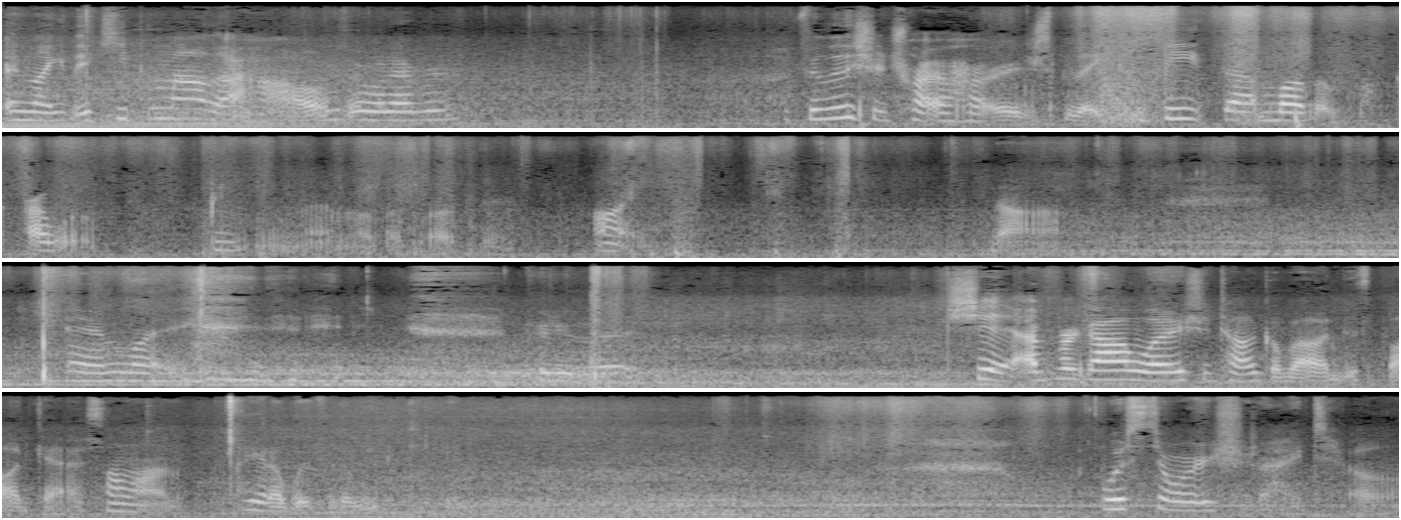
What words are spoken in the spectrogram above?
And like they keep him out of the house or whatever. I feel they should try harder. Just be like, beat that motherfucker. I would have beaten that motherfucker. I nah. And like, pretty much. Shit, I forgot what I should talk about in this podcast. Hold on. I gotta wait for the week to. What story should I tell?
